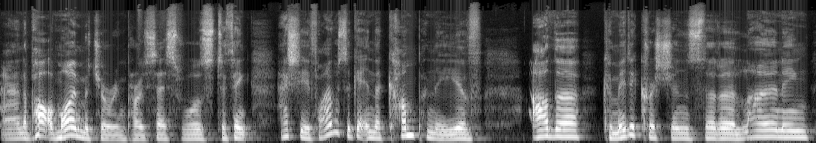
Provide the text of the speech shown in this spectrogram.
And a part of my maturing process was to think actually, if I was to get in the company of other committed Christians that are learning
